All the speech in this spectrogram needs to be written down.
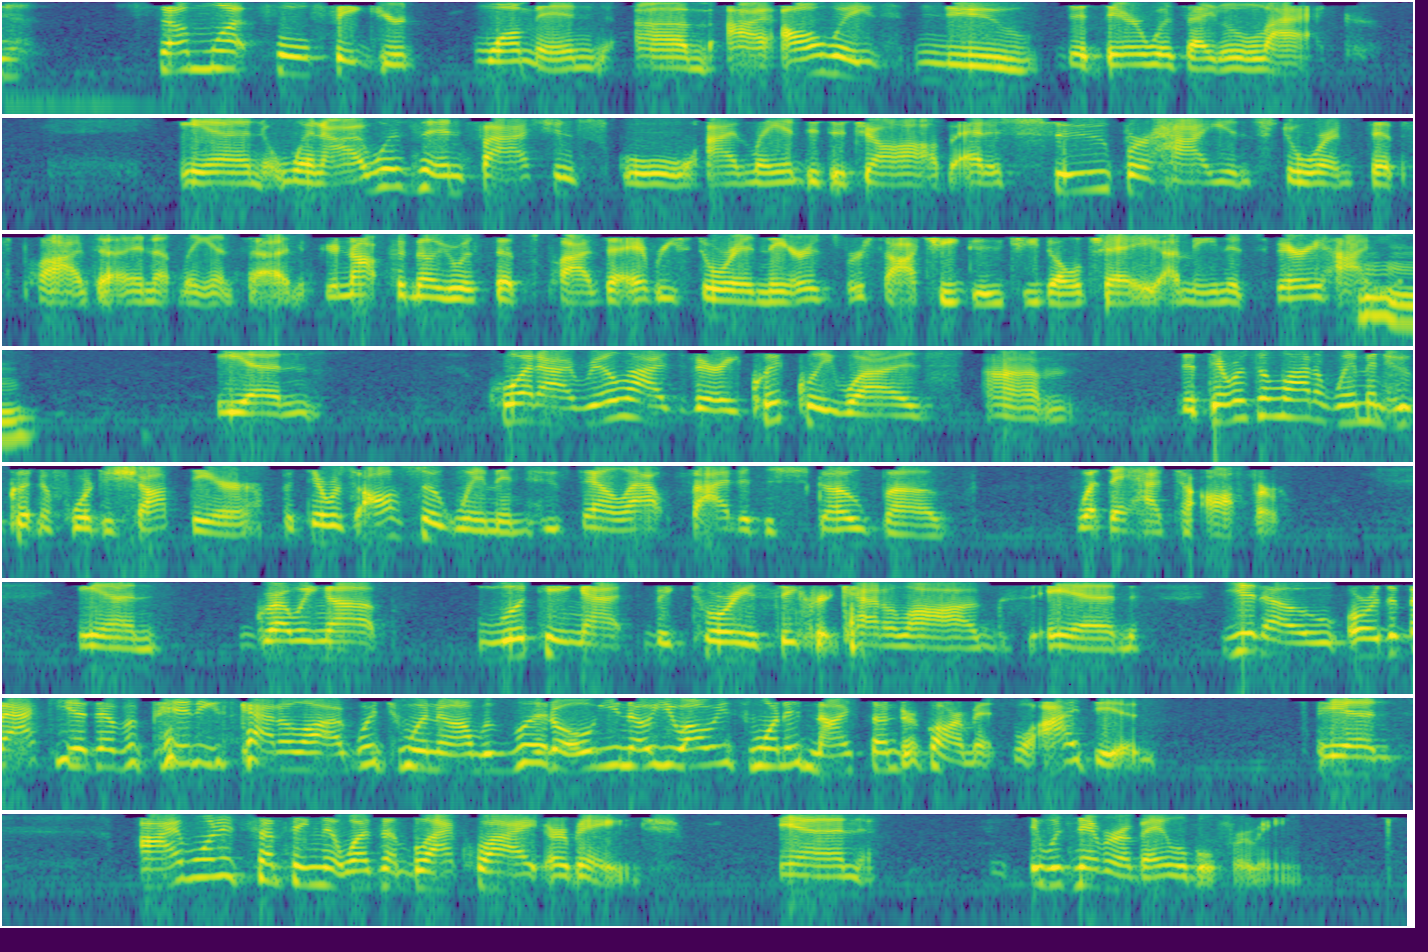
somewhat full figured woman, um, I always knew that there was a lack. And when I was in fashion school, I landed a job at a super high-end store in Phipps Plaza in Atlanta. And if you're not familiar with Phipps Plaza, every store in there is Versace, Gucci, Dolce. I mean, it's very high-end. Mm-hmm. And what I realized very quickly was um, that there was a lot of women who couldn't afford to shop there, but there was also women who fell outside of the scope of what they had to offer. And growing up, looking at Victoria's Secret catalogs and you know, or the back end of a Penneys catalog, which when I was little, you know, you always wanted nice undergarments. Well, I did. And I wanted something that wasn't black, white, or beige. And it was never available for me.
